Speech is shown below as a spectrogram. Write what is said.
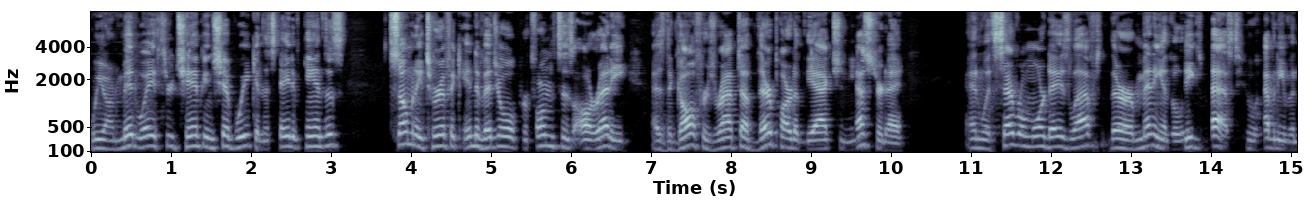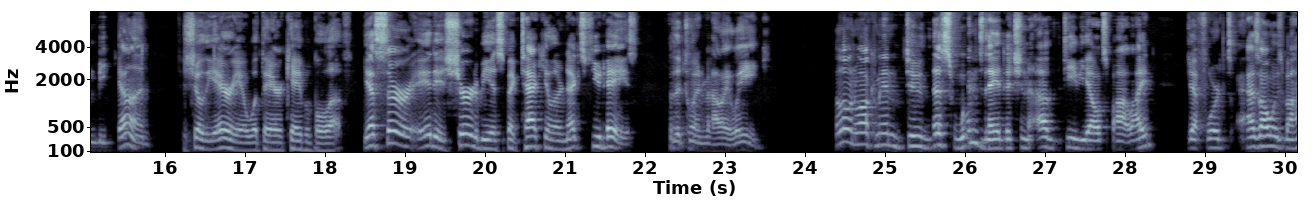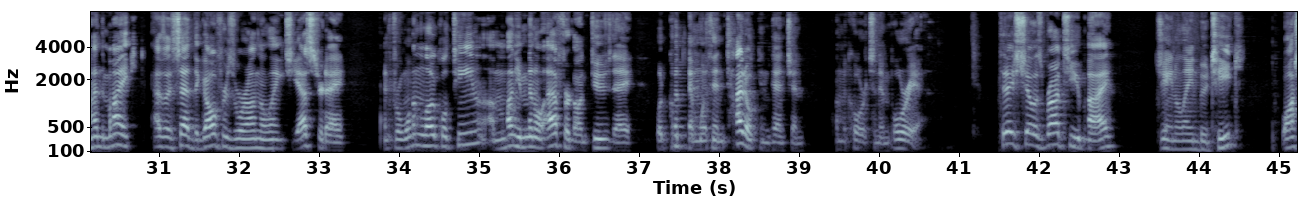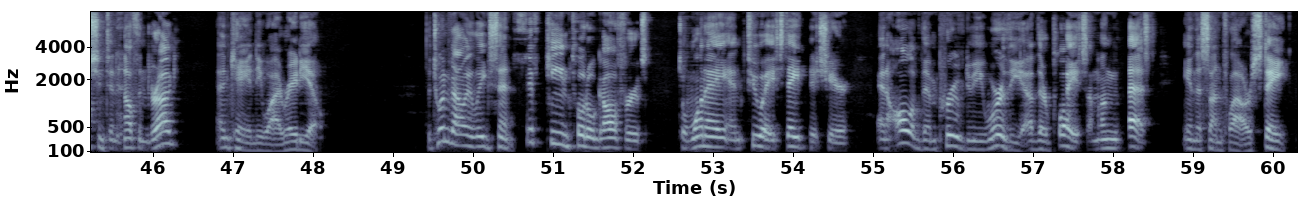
We are midway through championship week in the state of Kansas. So many terrific individual performances already as the golfers wrapped up their part of the action yesterday. And with several more days left, there are many of the league's best who haven't even begun to show the area what they are capable of. Yes, sir, it is sure to be a spectacular next few days for the Twin Valley League. Hello and welcome into this Wednesday edition of the TVL Spotlight. Jeff Ward's, as always, behind the mic. As I said, the golfers were on the links yesterday, and for one local team, a monumental effort on Tuesday would put them within title contention on the course in Emporia. Today's show is brought to you by Jane Elaine Boutique, Washington Health and Drug, and KNDY Radio. The Twin Valley League sent 15 total golfers to 1A and 2A state this year, and all of them proved to be worthy of their place among the best in the Sunflower State.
